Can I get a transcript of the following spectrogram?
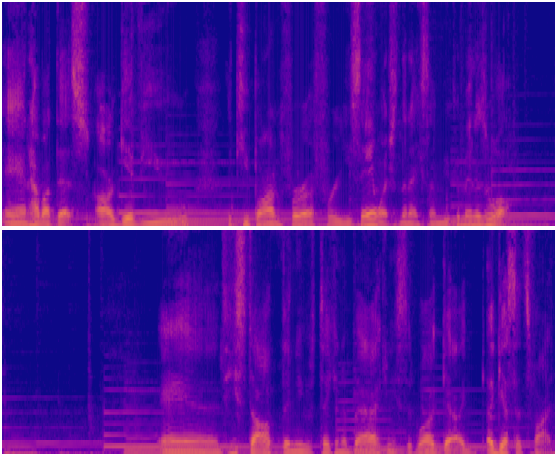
And how about this? I'll give you a coupon for a free sandwich the next time you come in as well. And he stopped and he was taken aback and he said, Well, I guess that's fine.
